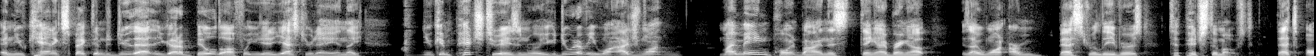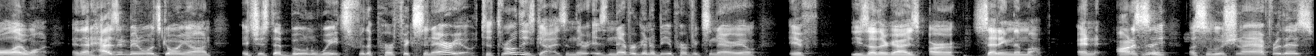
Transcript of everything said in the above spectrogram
And you can't expect them to do that. You got to build off what you did yesterday. And like, you can pitch two days in a row. You can do whatever you want. I just want my main point behind this thing I bring up is I want our best relievers to pitch the most. That's all I want. And that hasn't been what's going on. It's just that Boone waits for the perfect scenario to throw these guys. And there is never going to be a perfect scenario if these other guys are setting them up. And honestly, a solution I have for this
